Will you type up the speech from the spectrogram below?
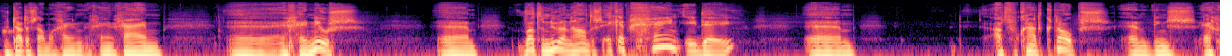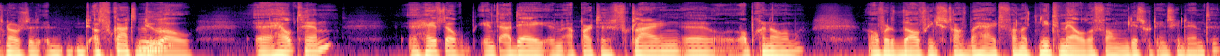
Dus dat is allemaal geen, geen geheim eh, en geen nieuws. Ehm, wat er nu aan de hand is, ik heb geen idee. Ehm, advocaat Knoops en diens echtgenoot, het advocatenduo, eh, helpt hem. Eh, heeft ook in het AD een aparte verklaring eh, opgenomen... over de wel strafbaarheid van het niet melden van dit soort incidenten.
